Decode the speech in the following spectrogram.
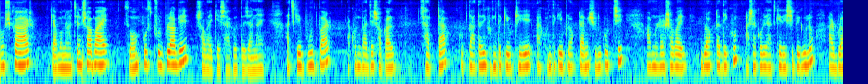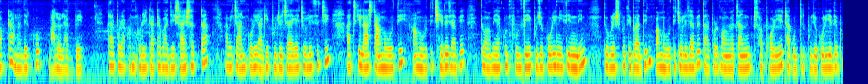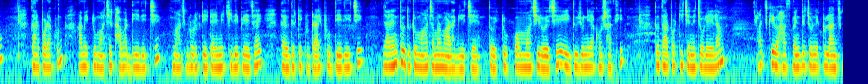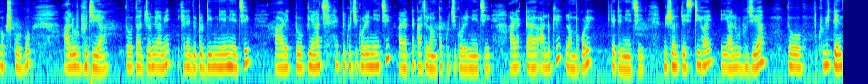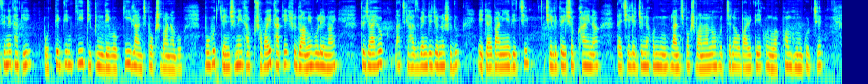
নমস্কার। কেমন আছেন সবাই? সোমপুস ফুড ব্লগে সবাইকে স্বাগত জানাই। আজকে বুধবার, এখন বাজে সকাল সাতটা। খুব তাড়াতাড়ি ঘুম থেকে উঠিয়ে এখন থেকে এই ব্লগটা আমি শুরু করছি। আপনারা সবাই ব্লগটা দেখুন। আশা করি আজকের রেসিপিগুলো আর ব্লগটা আপনাদের খুব ভালো লাগবে। তারপর এখন ঘড়ির কাটা বাজে সাড়ে সাতটা। আমি চান করে আগে পুজোর জায়গায় চলে এসেছি। আজকে লাস্ট আমবতী আমবতী ছেড়ে যাবে। তো আমি এখন ফুল দিয়ে পুজো করিনি তিন দিন। তো বৃহস্পতিবার দিন আমবতী চলে যাবে। তারপর গঙ্গা চান সব করিয়ে ঠাকুরদের পুজো করিয়ে দেব। তারপর এখন আমি একটু মাছের খাবার দিয়ে দিচ্ছি। মাছগুলোর একটু এই টাইমে খিদে পেয়ে যায়। তাই ওদেরকে একটু ড্রাই ফ্রুট দিয়ে দিয়েছি। জানেন তো দুটো মাছ আমার মারা গিয়েছে। তো একটু কম মাছই রয়েছে। এই দুজনই এখন সাথী। তো তারপর কিচেনে চলে এলাম। আজকে হাজব্যান্ডের জন্য একটু লাঞ্চ বক্স করব, আলুর ভুজিয়া। তো তার জন্য আমি এখানে দুটো ডিম নিয়ে নিয়েছি, আর একটু পেঁয়াজ একটু কুচি করে নিয়েছি, আর একটা কাঁচা লঙ্কা কুচি করে নিয়েছি, আর একটা আলুকে লম্বা করে কেটে নিয়েছি। ভীষণ টেস্টি হয় এই আলুর ভুজিয়া। তো খুবই টেনশনে থাকি প্রত্যেক দিন কী টিফিন দেব, কী লাঞ্চ বক্স বানাবো, বহুত টেনশনেই থাক সবাই থাকে, শুধু আমি বলে নয়। তো যাই হোক, আজকে হাজব্যান্ডের জন্য শুধু এটাই বানিয়ে দিচ্ছি। ছেলে তো এইসব খায় না। তাই ছেলের জন্য এখন লাঞ্চ বক্স বানানো হচ্ছে না। ও বাড়িতে এখন ওয়ার্ক ফ্রম হোম করছে।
